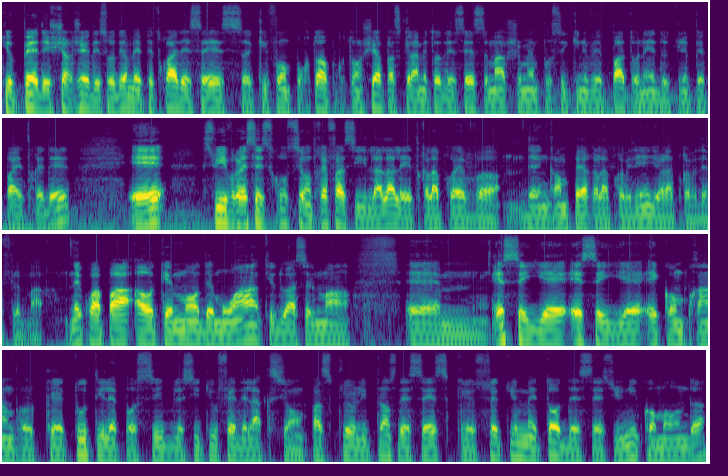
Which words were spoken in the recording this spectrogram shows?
tu peux décharger des sodium et P3 DCS qui font pour toi, pour ton cher, parce que la méthode DCS marche même pour ceux qui ne veulent pas ton aide, qui ne peuvent pas être aidés. Et Suivre les instructions très faciles à la lettre, la preuve d'un grand-père, la preuve d'un la preuve d'un flemmard. Ne crois pas à aucun mot de moi, tu dois seulement euh, essayer, essayer et comprendre que tout il est possible si tu fais de l'action. Parce que l'hypnose d'essai, que c'est une méthode d'essai unique au monde.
